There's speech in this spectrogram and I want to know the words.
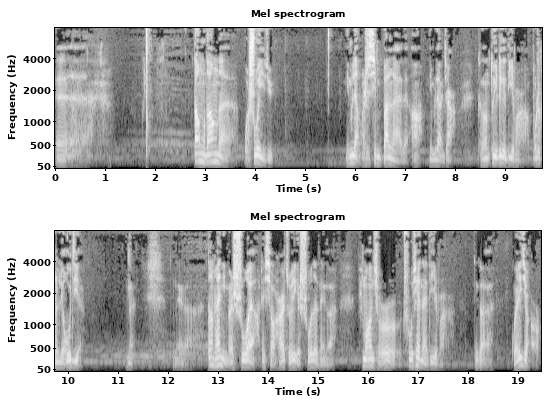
呃，当不当的？我说一句，你们两个是新搬来的啊，你们两家可能对这个地方啊不是很了解。那那个刚才你们说呀，这小孩嘴里说的那个乒乓球出现的地方，那个拐角，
